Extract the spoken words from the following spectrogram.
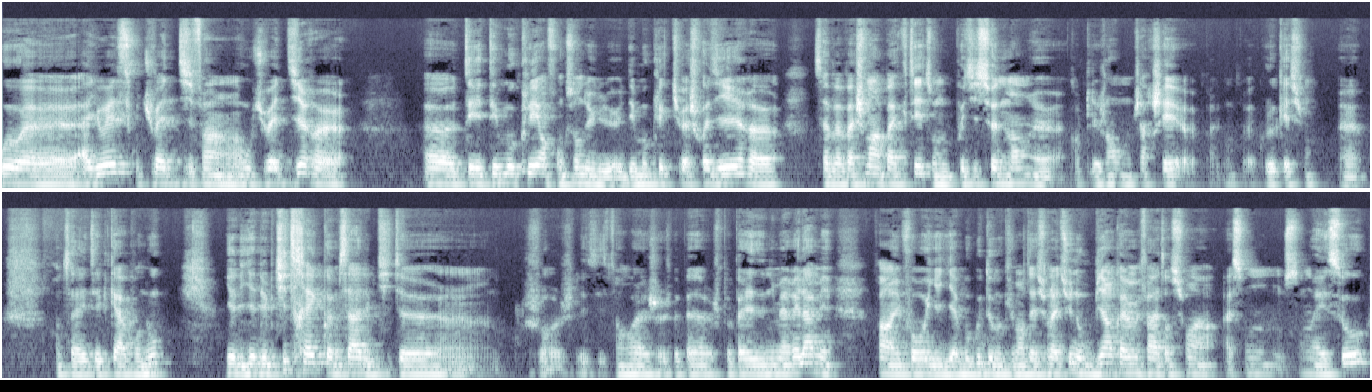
ou, euh, iOS où tu vas te enfin, où tu vas te dire euh, euh, tes, mots-clés en fonction des mots-clés que tu vas choisir. ça va vachement impacter ton positionnement quand les gens vont chercher, par exemple, colocation, quand ça a été le cas pour nous. Il y, a, des petites règles comme ça, des petites. je, enfin, voilà, je, je, je peux pas les énumérer là, mais Enfin, il, faut, il y a beaucoup de documentation là-dessus, donc bien quand même faire attention à, son, ASO.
